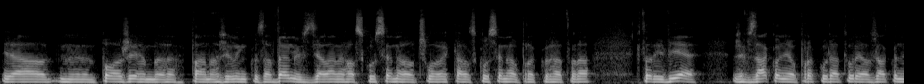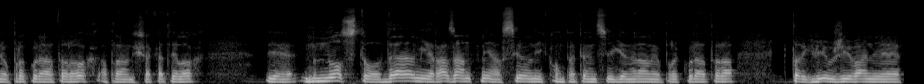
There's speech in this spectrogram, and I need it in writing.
ja hm, považujem eh, pána Žilinku za veľmi vzdelaného, skúseného človeka, skúseného prokurátora, ktorý vie, že v zákone o prokuratúre a v zákone o prokurátoroch a právnych šakateľoch je množstvo veľmi razantných a silných kompetencií generálneho prokurátora, ktorých využívanie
